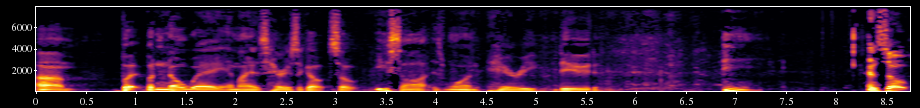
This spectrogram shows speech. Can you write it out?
Um, but but no way am I as hairy as a goat. So Esau is one hairy dude. and so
